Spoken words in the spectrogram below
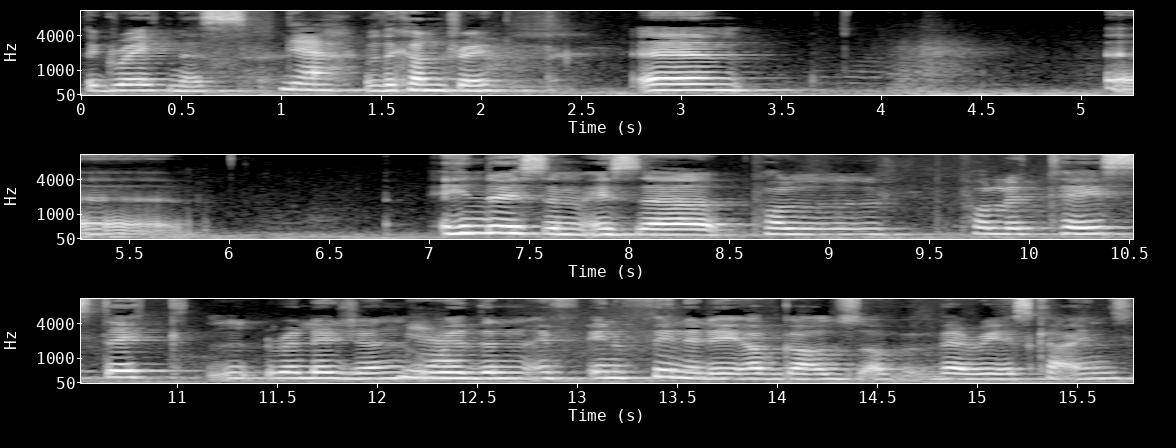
the greatness Yeah. of the country. Um, uh, Hinduism is a pol- polytheistic religion Yeah. with an inf- infinity of gods of various kinds.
